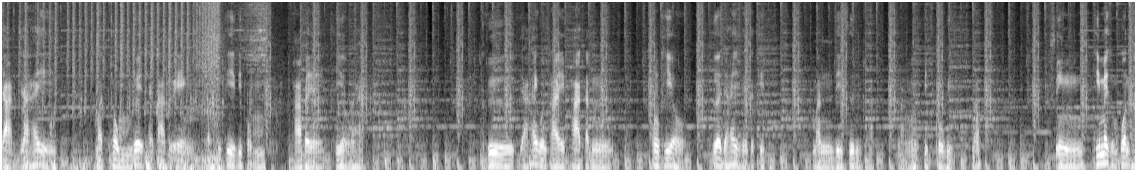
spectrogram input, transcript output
อยากจะให้มาชมด้วยสายตาตัวเองกับทุกที่ที่ผมพาไปเที่ยวนะฮะ คืออยากให้คนไทยพากันท่องเที่ยว พื่อจะให้เศรษฐกิจมันดีขึ้นครับ หลังติดโควิดเนาะสิ่งที่ไม่สมควรท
